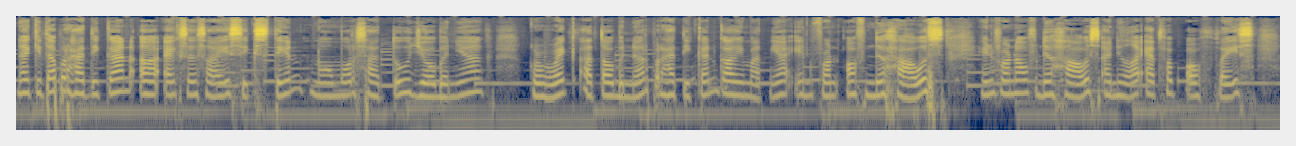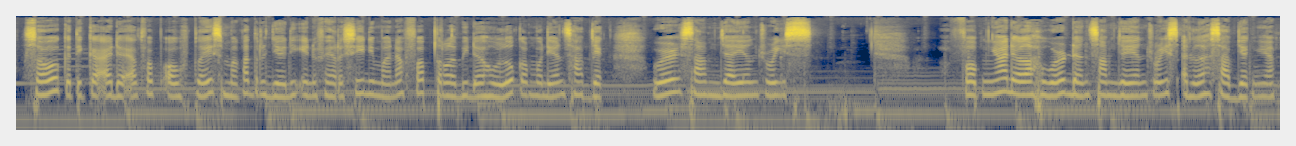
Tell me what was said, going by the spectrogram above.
Nah, kita perhatikan uh, exercise 16 nomor 1 jawabannya correct atau benar. Perhatikan kalimatnya in front of the house. In front of the house adalah adverb of place. So, ketika ada adverb of place maka terjadi inversi di mana verb terlebih dahulu kemudian subjek. Were some giant trees. Verbnya adalah were dan some giant trees adalah subjeknya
